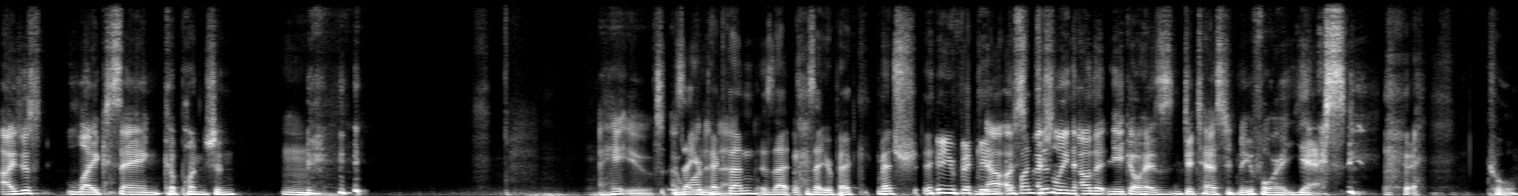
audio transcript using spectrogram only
I just like saying Capunchin. Hmm. I hate you. Is I that your wanted pick then? Is that is that your pick, Mitch? Are you picking Now, Capunchin? especially now that Nico has detested me for it. Yes. cool.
